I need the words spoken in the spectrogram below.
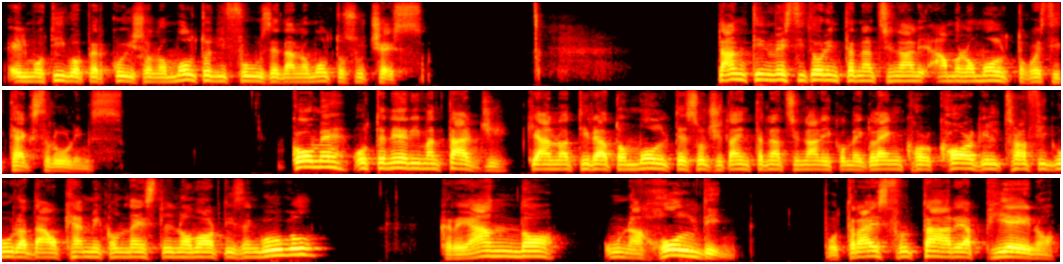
è il motivo per cui sono molto diffuse ed hanno molto successo. Tanti investitori internazionali amano molto questi tax rulings. Come ottenere i vantaggi che hanno attirato molte società internazionali come Glencore, Cargill, Trafigura, Dow Chemical, Nestle, Novartis e Google? Creando una holding. Potrai sfruttare appieno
